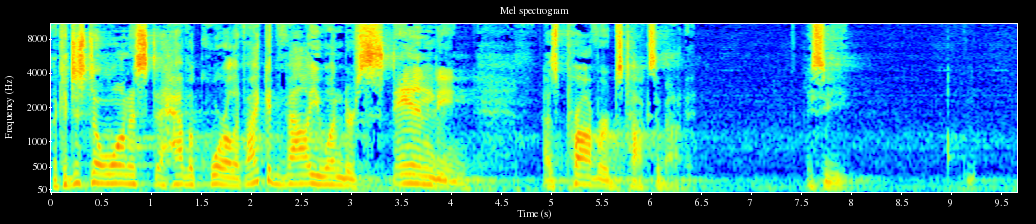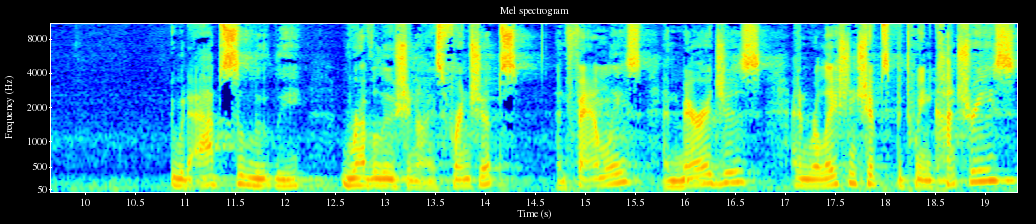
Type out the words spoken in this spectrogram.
like I just don't want us to have a quarrel, if I could value understanding as Proverbs talks about it, you see, it would absolutely revolutionize friendships and families and marriages and relationships between countries.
